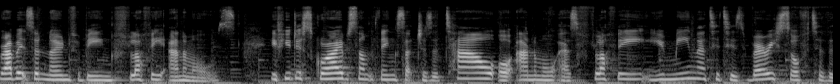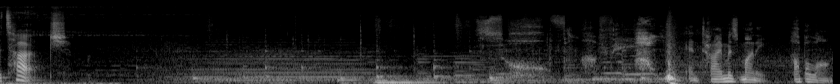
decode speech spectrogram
Rabbits are known for being fluffy animals. If you describe something such as a towel or animal as fluffy, you mean that it is very soft to the touch. So fluffy. Hey. And time is money. Hop along.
